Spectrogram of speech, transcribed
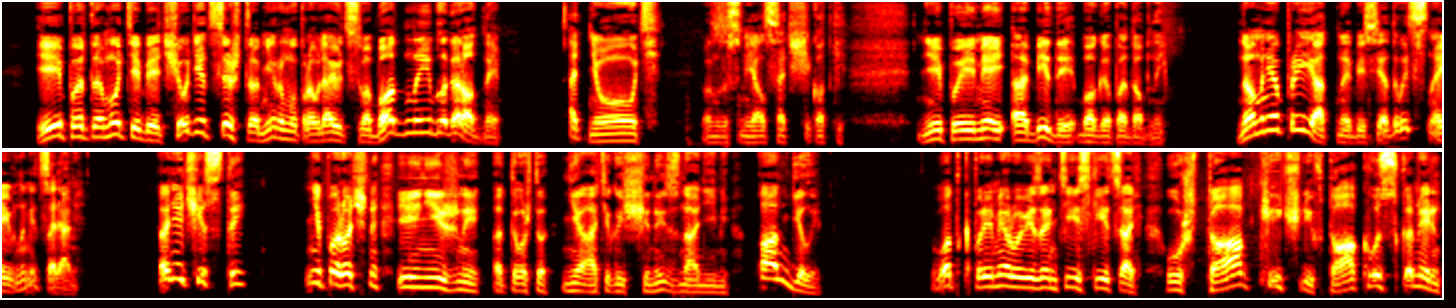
— И потому тебе чудится, что миром управляют свободные и благородные. — Отнюдь! — он засмеялся от щекотки. Не поимей обиды, богоподобный. Но мне приятно беседовать с наивными царями. Они чисты, непорочны и нежны от того, что не отягощены знаниями. Ангелы. Вот, к примеру, византийский царь уж так кичлив, так высокомерен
